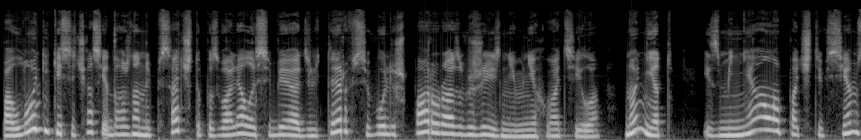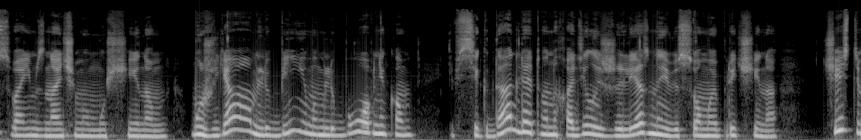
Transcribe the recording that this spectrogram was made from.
По логике сейчас я должна написать, что позволяла себе адюльтер всего лишь пару раз в жизни, мне хватило. Но нет, изменяла почти всем своим значимым мужчинам, мужьям, любимым, любовникам. И всегда для этого находилась железная и весомая причина. Чести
